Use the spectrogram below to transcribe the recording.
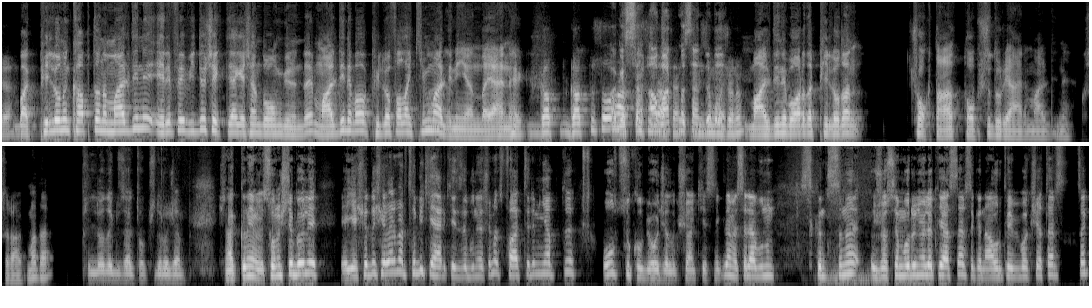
ya. Bak Pillo'nun kaptanı Maldini herife video çekti ya geçen doğum gününde. Maldini baba Pillo falan kim Aynen. Maldini'nin yanında yani. Gat, Gattuso Aga sen abartma sen de hocanın. Maldini bu arada Pillo'dan çok daha topçudur yani Maldini. Kusura bakma da. Pillo da güzel topçudur hocam. Şimdi hakkını yemeyin. Sonuçta böyle ya yaşadığı şeyler var. Tabii ki herkes de bunu yaşamaz. Fatih Terim'in yaptığı old school bir hocalık şu an kesinlikle. Mesela bunun sıkıntısını Jose Mourinho'yla kıyaslarsak, hani Avrupa'ya bir bakış atarsak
